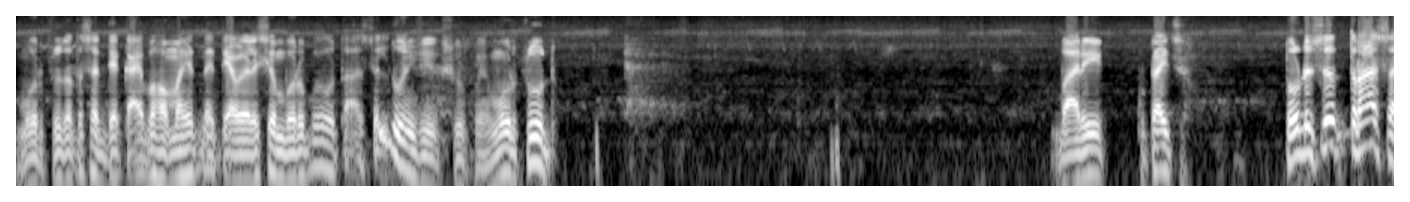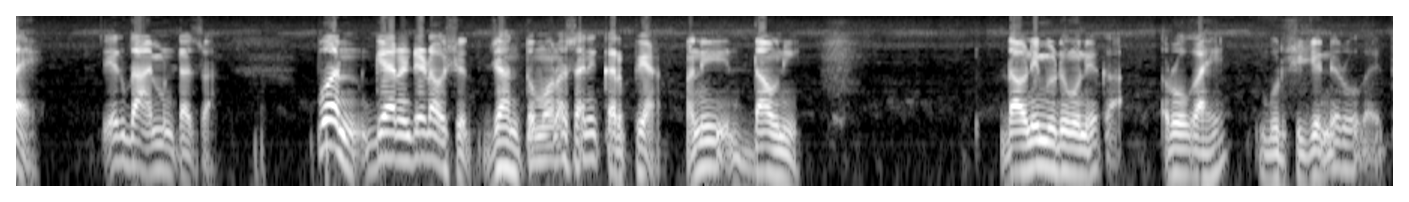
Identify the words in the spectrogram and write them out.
मोरचूद आता सध्या काय भाव माहीत नाही त्यावेळेला शंभर रुपये होता असेल दोनशे एकशे रुपये. मोरचूद. बारीक कुटायचं. थोडंसं त्रास आहे. एक दहा मिनटाचा. पण गॅरंटेड औषध झांतोमोनस आणि करप्या आणि दावणी. दावणी मिडून म्हणून एक रोग आहे बुरशीजन्य रोग आहेत.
